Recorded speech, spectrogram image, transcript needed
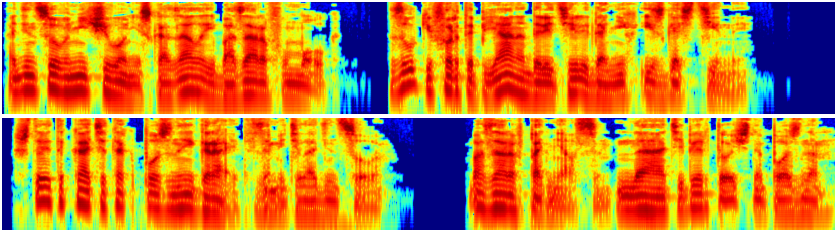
Одинцова ничего не сказала, и Базаров умолк. Звуки фортепиано долетели до них из гостиной. «Что это Катя так поздно играет?» — заметила Одинцова. Базаров поднялся. «Да, теперь точно поздно.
